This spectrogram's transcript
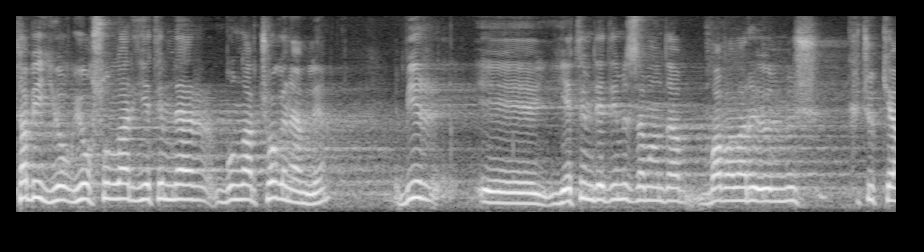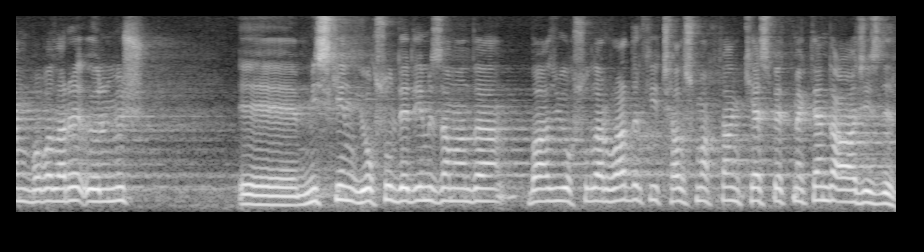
Tabii yoksullar, yetimler bunlar çok önemli. Bir e, yetim dediğimiz zaman da babaları ölmüş, küçükken babaları ölmüş, e, miskin, yoksul dediğimiz zaman da bazı yoksullar vardır ki çalışmaktan, kesbetmekten de acizdir.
